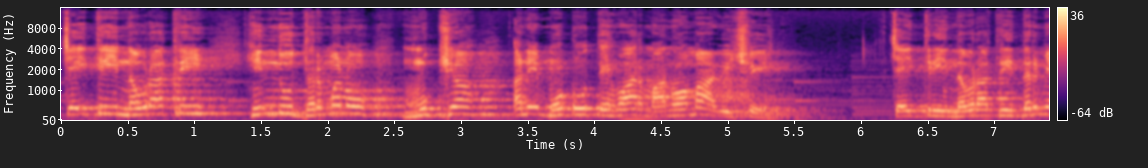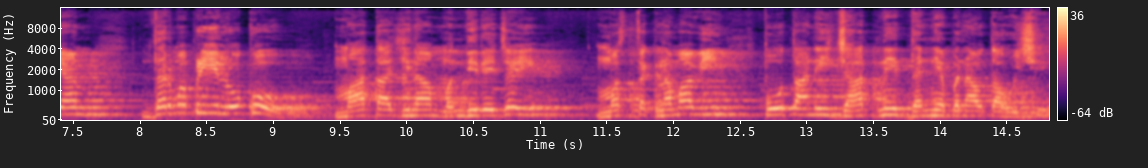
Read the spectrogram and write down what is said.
ચૈત્રી નવરાત્રી હિન્દુ ધર્મનો મુખ્ય અને મોટો તહેવાર માનવામાં આવી છે. ચૈત્રી નવરાત્રી દરમિયાન ધર્મપ્રિય લોકો માતાજીના મંદિરે જઈ મસ્તક નમાવી પોતાની જાતને ધન્ય બનાવતા હોય છે.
